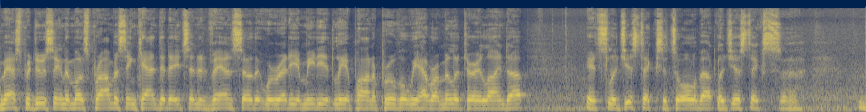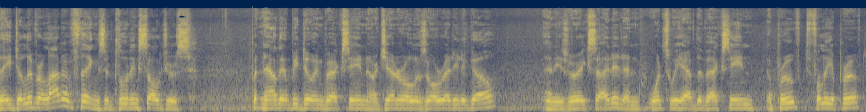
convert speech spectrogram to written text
mass producing the most promising candidates in advance so that we're ready immediately upon approval. We have our military lined up. It's logistics. It's all about logistics. Uh, they deliver a lot of things, including soldiers. But now they'll be doing vaccine. Our general is all ready to go, and he's very excited. And once we have the vaccine approved, fully approved,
